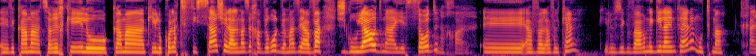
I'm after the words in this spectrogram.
אה, וכמה צריך כאילו, כמה, כאילו, כל התפיסה שלה על מה זה חברות ומה זה אהבה, שגויה עוד מהיסוד, נכון. אה, אבל, אבל כן, כאילו, זה כבר מגילאים כאלה מוטמע. חד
